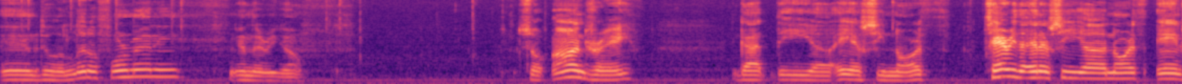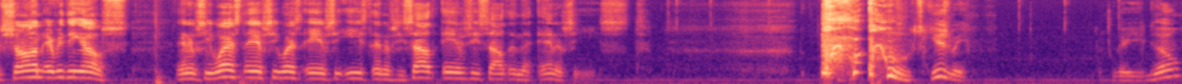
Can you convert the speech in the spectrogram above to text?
and do a little formatting and there we go. So Andre got the uh, AFC North Terry the NFC uh, North and Sean everything else. NFC West AFC West AFC East NFC South AFC South and the NFC East. Excuse me. There you go.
